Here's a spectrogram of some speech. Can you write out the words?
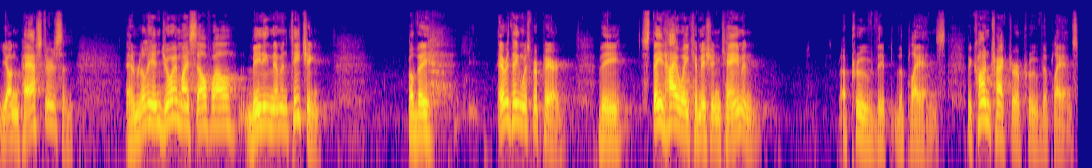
young pastors and, and really enjoy myself while meeting them and teaching. Well, they, everything was prepared. The State Highway Commission came and approved the, the plans. The contractor approved the plans.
